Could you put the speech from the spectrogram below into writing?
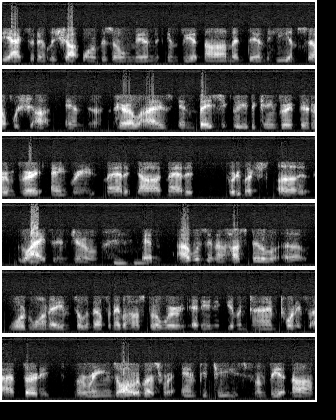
he accidentally shot one of his own men in Vietnam, and then he himself was shot and uh, paralyzed, and basically became very bitter and very angry, mad at God, mad at pretty much uh, life in general. Mm-hmm. And I was in a hospital, uh, Ward 1A in Philadelphia Naval Hospital, where at any given time, 25, 30 Marines, all of us were amputees from Vietnam.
